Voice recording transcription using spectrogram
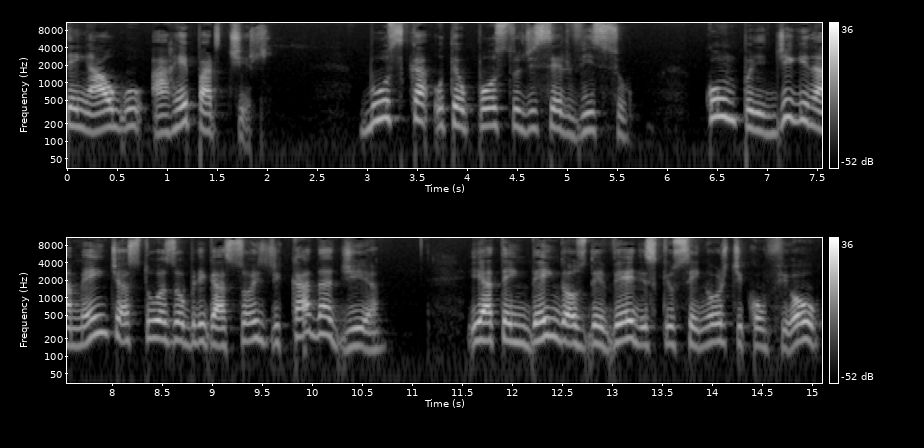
tem algo a repartir. Busca o teu posto de serviço. Cumpre dignamente as tuas obrigações de cada dia. E atendendo aos deveres que o Senhor te confiou,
